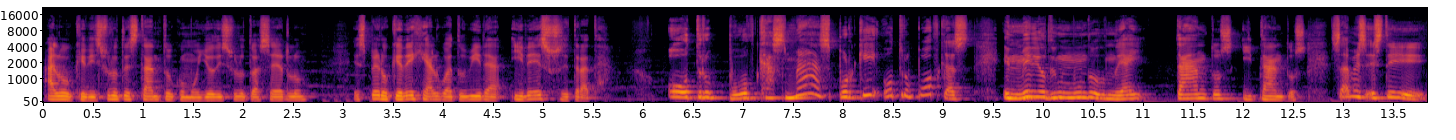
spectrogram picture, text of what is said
algo que disfrutes tanto como yo disfruto hacerlo. Espero que deje algo a tu vida y de eso se trata. Otro podcast más. ¿Por qué otro podcast? En medio de un mundo donde hay tantos y tantos. Sabes, este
